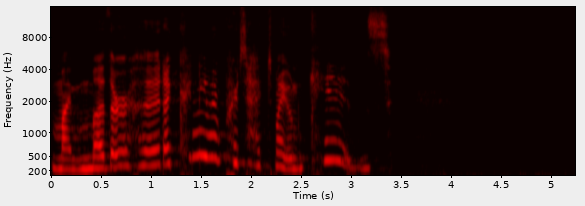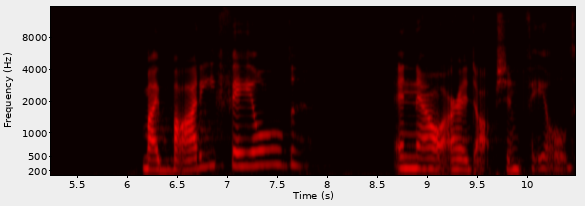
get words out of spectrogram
my motherhood. I couldn't even protect my own kids. My body failed, and now our adoption failed.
